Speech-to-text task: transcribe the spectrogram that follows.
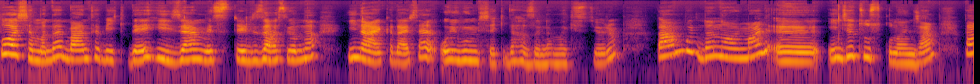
Bu aşamada ben tabii ki de hijyen ve sterilizasyona yine arkadaşlar uygun bir şekilde hazırlamak istiyorum. Ben burada normal e, ince tuz kullanacağım. Ben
